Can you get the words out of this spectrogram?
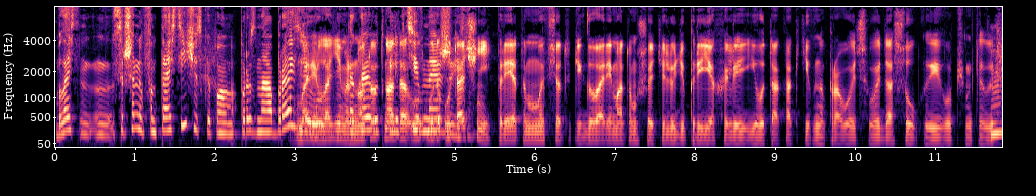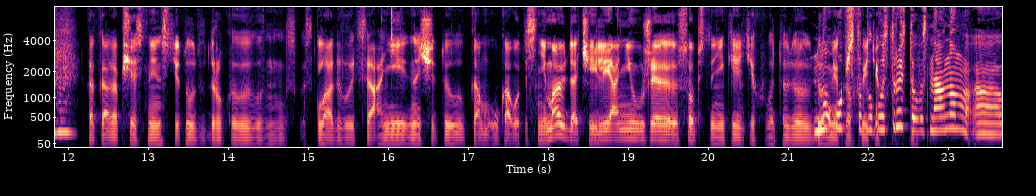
была совершенно фантастическая, по-моему, по разнообразию Мария Владимировна, но ну, тут вот надо жизнь. уточнить. При этом мы все-таки говорим о том, что эти люди приехали и вот так активно проводят свой досуг, и, в общем-то, угу. как общественный институт вдруг э, складывается. Они, значит, у кого-то снимают дачи, или они уже собственники этих вот э, ну, домиков? Ну, общество этих... благоустройства в основном э,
